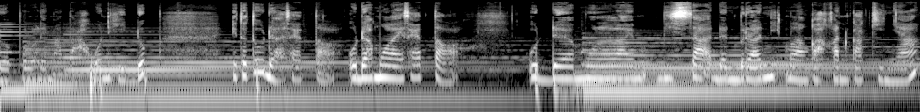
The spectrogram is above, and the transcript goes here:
25 tahun hidup itu tuh udah settle, udah mulai settle, udah mulai bisa dan berani melangkahkan kakinya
